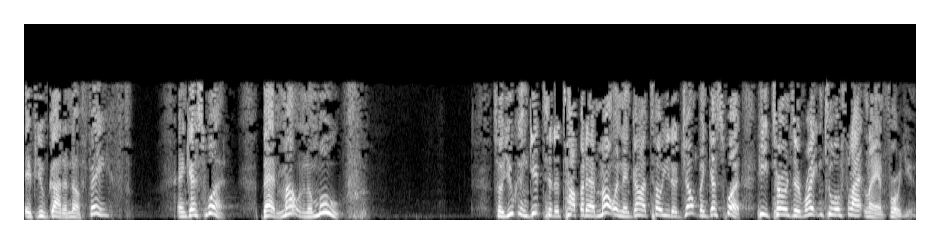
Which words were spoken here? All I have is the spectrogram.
if you've got enough faith. And guess what? That mountain will move. So you can get to the top of that mountain and God tell you to jump and guess what? He turns it right into a flat land for you.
